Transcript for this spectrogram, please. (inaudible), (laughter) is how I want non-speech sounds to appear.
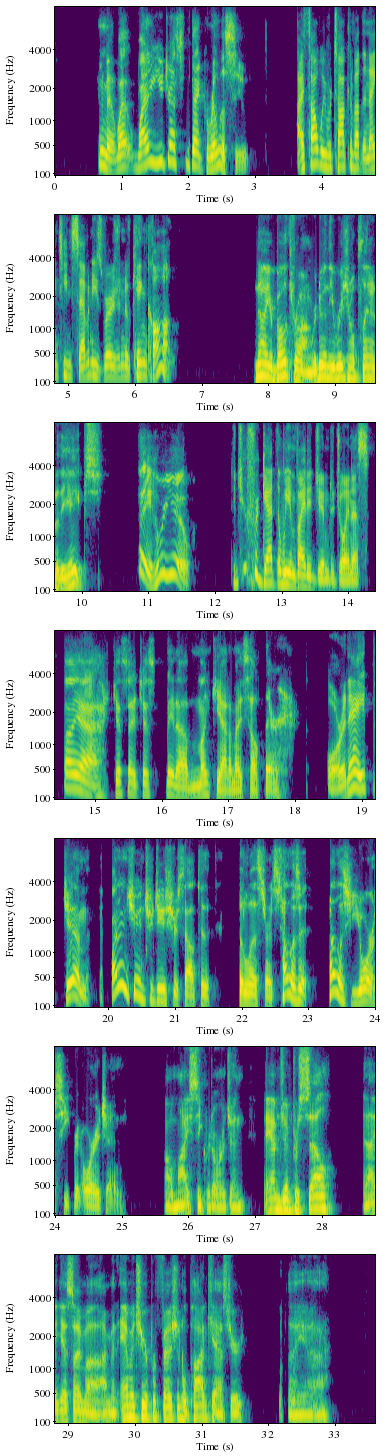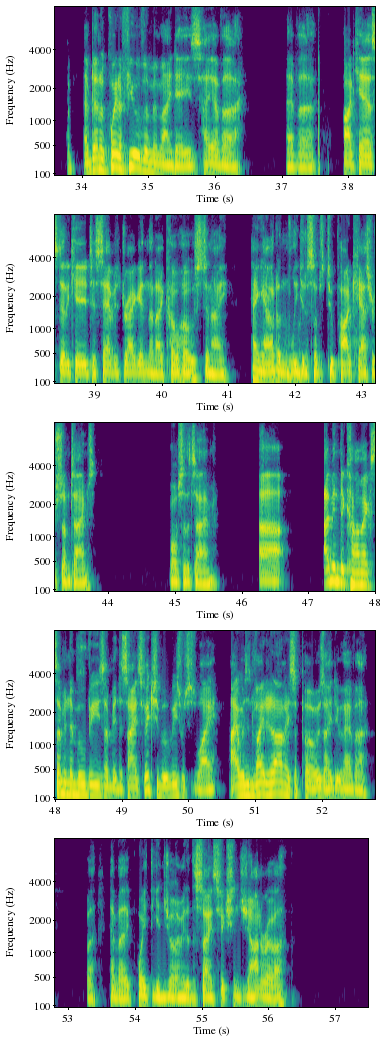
Wait a minute, why, why are you dressed in that gorilla suit? I thought we were talking about the 1970s version of King Kong. No, you're both wrong. We're doing the original Planet of the Apes. Hey, who are you? Did you forget that we invited Jim to join us? Oh, yeah, I guess I just made a monkey out of myself there. Or an ape? Jim, why don't you introduce yourself to, to the listeners? Tell us it. Tell us your secret origin. Oh, my secret origin. Hey, I'm Jim Purcell, and I guess I'm a, I'm an amateur professional podcaster. I uh, I've done a, quite a few of them in my days. I have a I have a podcast dedicated to Savage Dragon that I co-host, and I hang out on the Legion of Substitute podcasters sometimes, most of the time. Uh, I'm into comics. I'm into movies. I'm into science fiction movies, which is why I was invited on. I suppose I do have a, have a quite the enjoyment of the science fiction genre.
